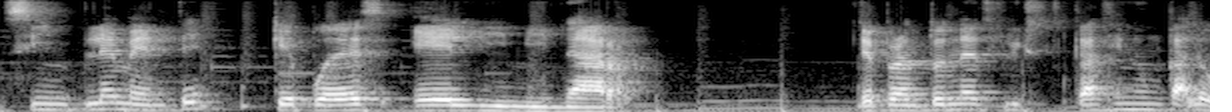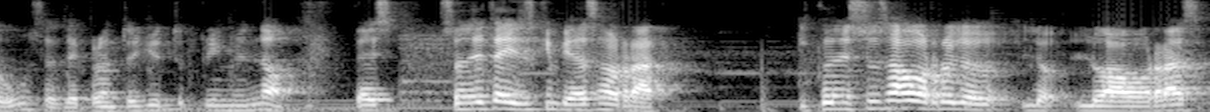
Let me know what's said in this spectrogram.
simplemente qué puedes eliminar. De pronto Netflix casi nunca lo usas, de pronto YouTube Premium no. Entonces son detalles que empiezas a ahorrar. Y con esos ahorros lo, ahorras,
